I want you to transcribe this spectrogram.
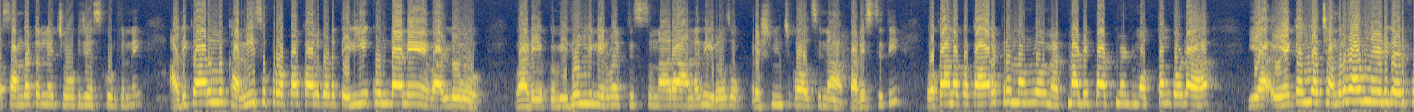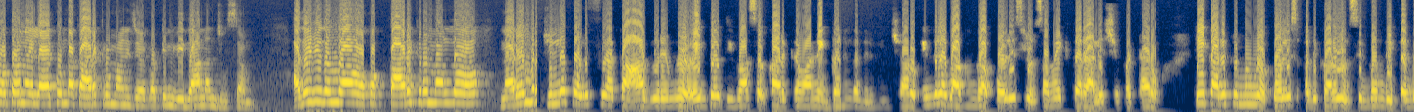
సంఘటనలు చోటు చేసుకుంటున్నాయి. అధికారులు కనీస ప్రోటోకాల్ కూడా తెలియకుండానే వాళ్ళు వాడి యొక్క విధుల్ని నిర్వర్తిస్తున్నారా అన్నది ఈరోజు ఒక ప్రశ్నించుకోవాల్సిన పరిస్థితి. ఒకానొక కార్యక్రమంలో మెప్మా డిపార్ట్మెంట్ మొత్తం కూడా ఏ- ఏకంగా చంద్రబాబు నాయుడు గారి ఫోటోనే లేకుండా కార్యక్రమాన్ని చేపట్టిన విధానం చూసాము అదేవిధంగా ఒక కార్యక్రమంలో నరేంద్ర జిల్లా పోలీసు శాఖ ఆధ్వర్యంలో ఎగ్ దివాస కార్యక్రమాన్ని ఘనంగా నిర్వహించారు. ఇందులో భాగంగా పోలీసులు సమైక్యత ర్యాలీ చేపట్టారు. ఈ కార్యక్రమంలో పోలీస్ అధికారులు సిబ్బంది పెద్ద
